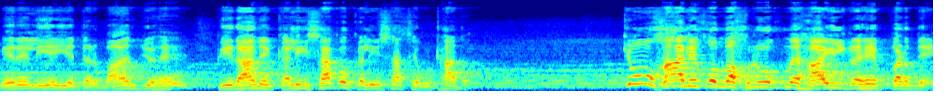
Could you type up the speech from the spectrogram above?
میرے لیے یہ دربان جو ہے، پیران کلیسا کو کلیسا سے اٹھا دو۔ کیوں خالق و مخلوق میں حائل رہے پردے؟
